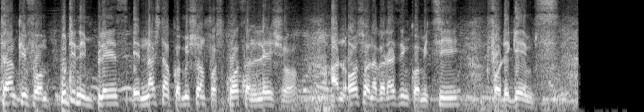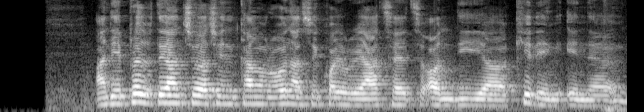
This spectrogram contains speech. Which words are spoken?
Thank you for putting in place a National Commission for Sports and Leisure and also an organizing committee for the games. And the Presbyterian Church in Cameroon has equally reacted on the uh, killing in uh,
